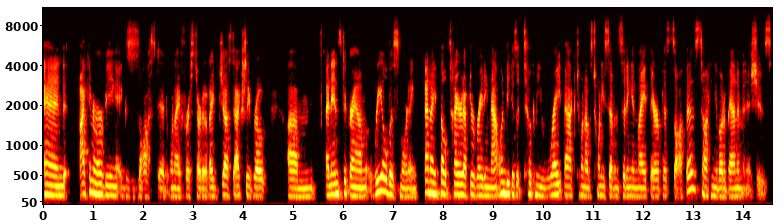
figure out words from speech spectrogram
And I can remember being exhausted when I first started. I just actually wrote um, an Instagram reel this morning. And I felt tired after writing that one because it took me right back to when I was 27, sitting in my therapist's office talking about abandonment issues.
